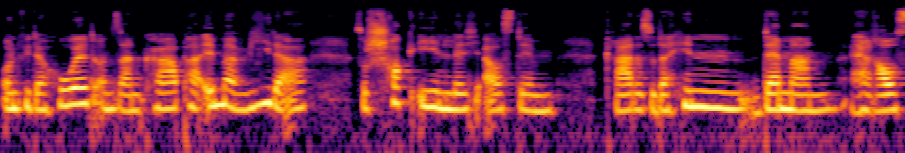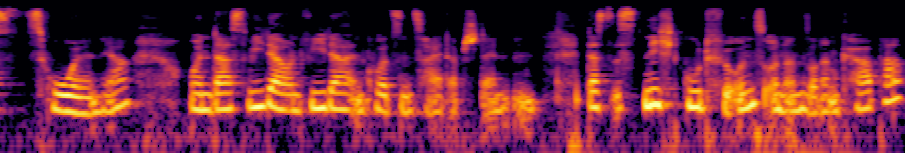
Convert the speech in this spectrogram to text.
und wiederholt unseren Körper immer wieder so schockähnlich aus dem gerade so dahin dämmern herausholen, ja, und das wieder und wieder in kurzen Zeitabständen. Das ist nicht gut für uns und unseren Körper.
